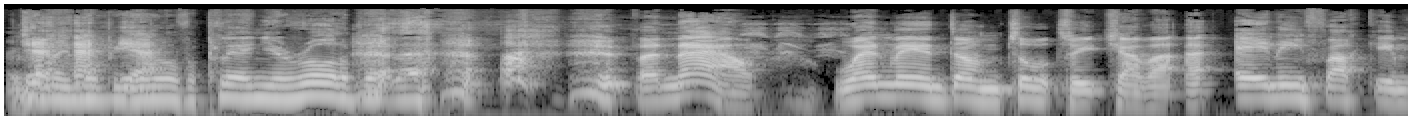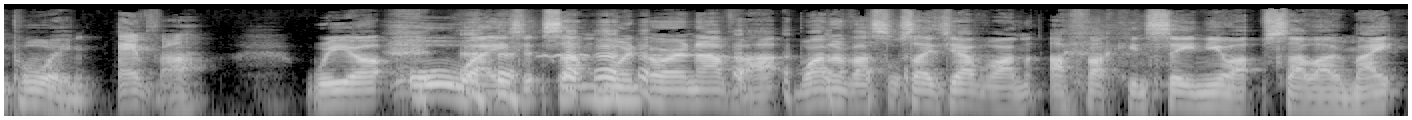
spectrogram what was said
I Yeah, mean, maybe yeah. you're overplaying your role a bit there. But now, when me and Dom talk to each other at any fucking point ever, we are always at some point or another. One of us will say to the other one, "I fucking seen you up, Soho, mate."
